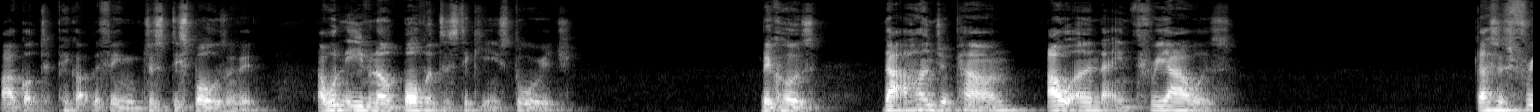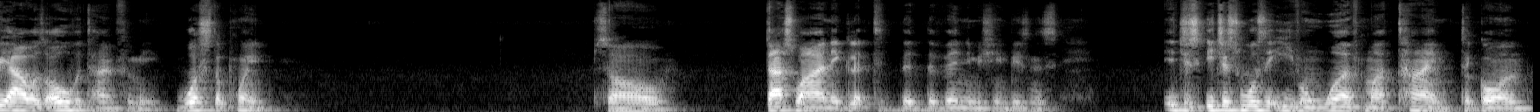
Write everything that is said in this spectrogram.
I got to pick up the thing, just dispose of it. I wouldn't even have bothered to stick it in storage. Because that £100, I'll earn that in three hours. That's just three hours overtime for me. What's the point? So that's why I neglected the, the vending machine business. It just it just wasn't even worth my time to go and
